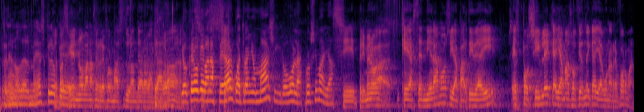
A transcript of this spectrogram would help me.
pleno del mes, creo Lo que que no van a hacer reformas durante ahora la Claro. temporada. Yo creo que Sí, van a esperar sí. cuatro años más y luego las próximas ya. Sí, primero que ascendiéramos y a partir de ahí es posible que haya más opción de que haya alguna reforma.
